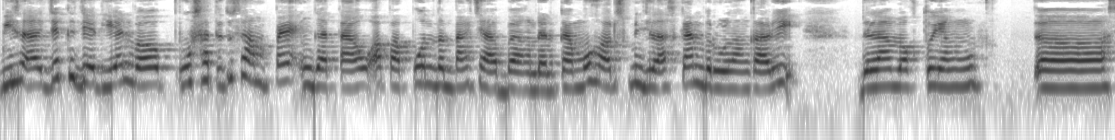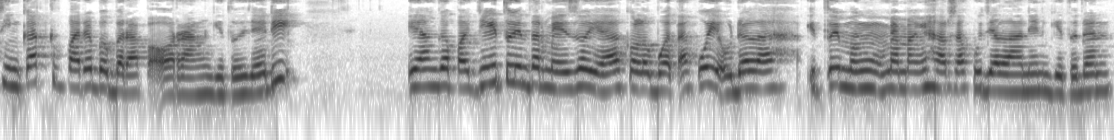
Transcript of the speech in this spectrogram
bisa aja kejadian bahwa pusat itu sampai nggak tahu apa pun tentang cabang dan kamu harus menjelaskan berulang kali dalam waktu yang uh, singkat kepada beberapa orang gitu. Jadi ya anggap aja itu intermezzo ya. Kalau buat aku ya udahlah itu memang memang harus aku jalanin gitu. Dan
